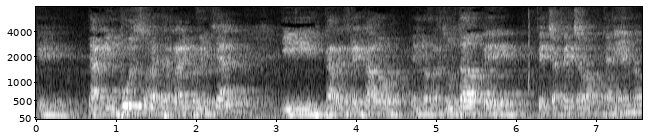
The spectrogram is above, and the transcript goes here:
eh, darle impulso a este rally provincial y está reflejado en los resultados que fecha a fecha vamos teniendo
